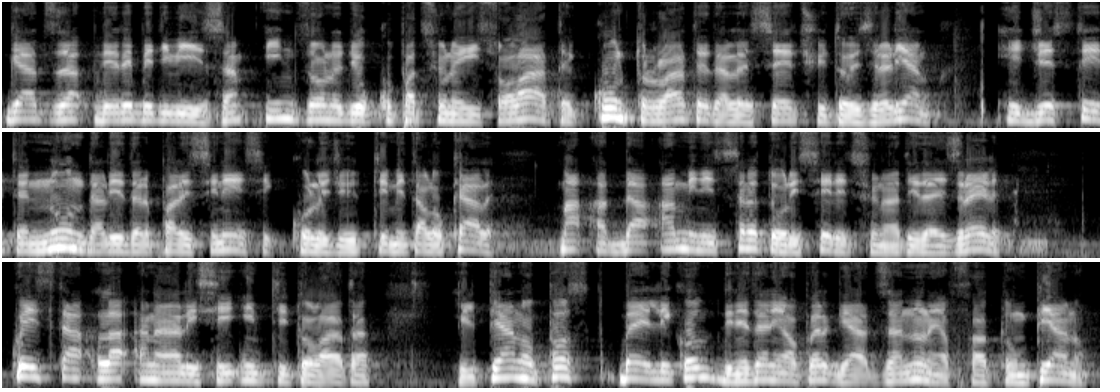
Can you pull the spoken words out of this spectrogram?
Gaza verrebbe divisa in zone di occupazione isolate, controllate dall'esercito israeliano e gestite non da leader palestinesi con legittimità locale, ma da amministratori selezionati da Israele. Questa l'analisi intitolata Il piano post bellico di Netanyahu per Gaza non è affatto un piano.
